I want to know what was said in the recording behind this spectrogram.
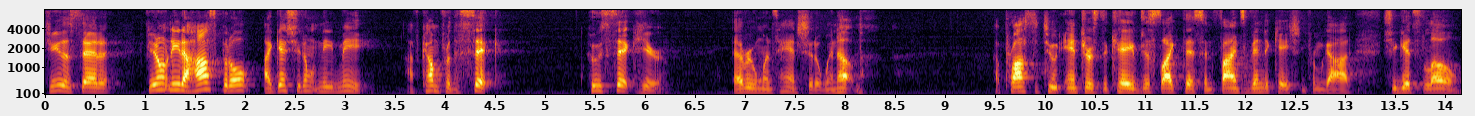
Jesus said, If you don't need a hospital, I guess you don't need me. I've come for the sick. Who's sick here? Everyone's hand should have went up. A prostitute enters the cave just like this and finds vindication from God. She gets low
